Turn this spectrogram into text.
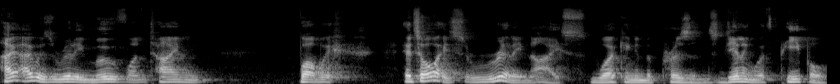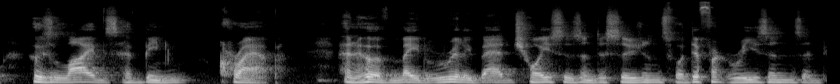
I, I was really moved one time. Well, we, it's always really nice working in the prisons, dealing with people whose lives have been crap and who have made really bad choices and decisions for different reasons and,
